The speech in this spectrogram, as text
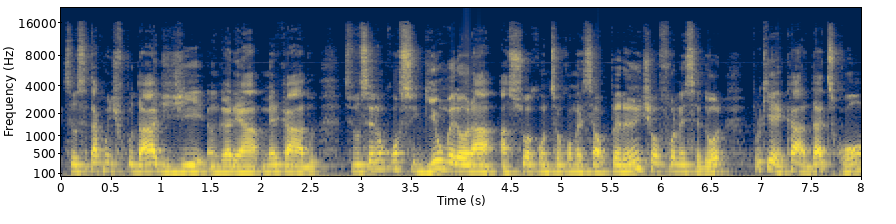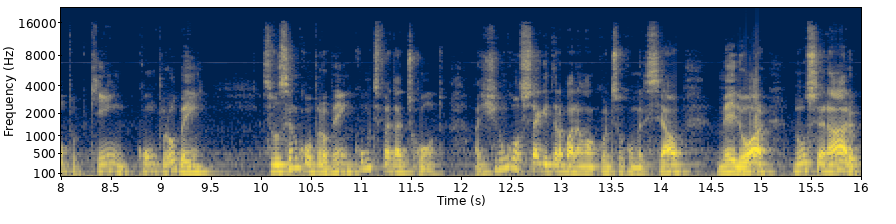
se você está com dificuldade de angariar mercado, se você não conseguiu melhorar a sua condição comercial perante ao fornecedor, porque, cara, dá desconto quem comprou bem. Se você não comprou bem, como você vai dar desconto? A gente não consegue trabalhar uma condição comercial melhor num cenário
